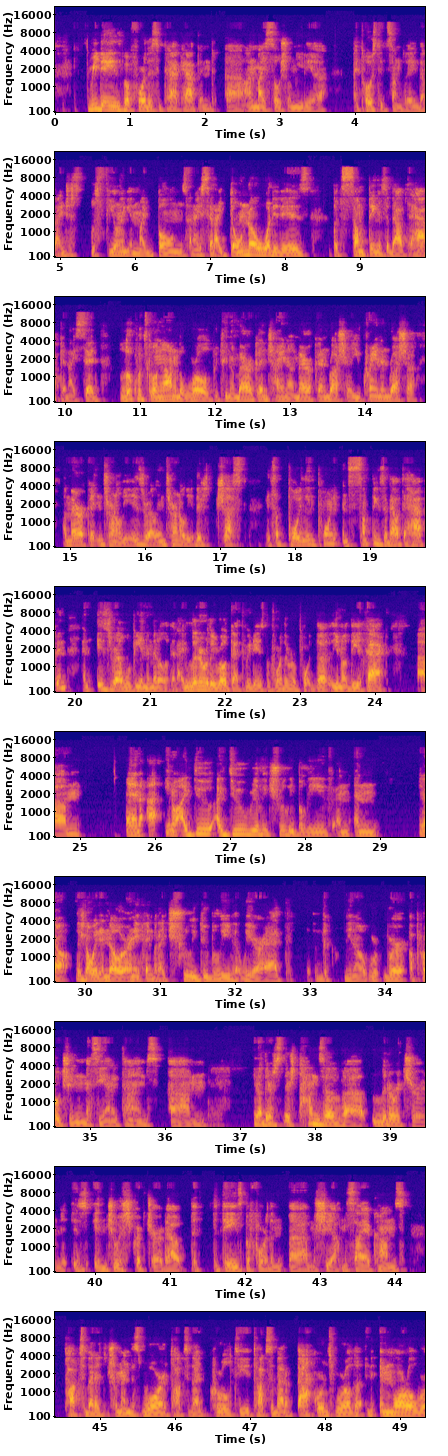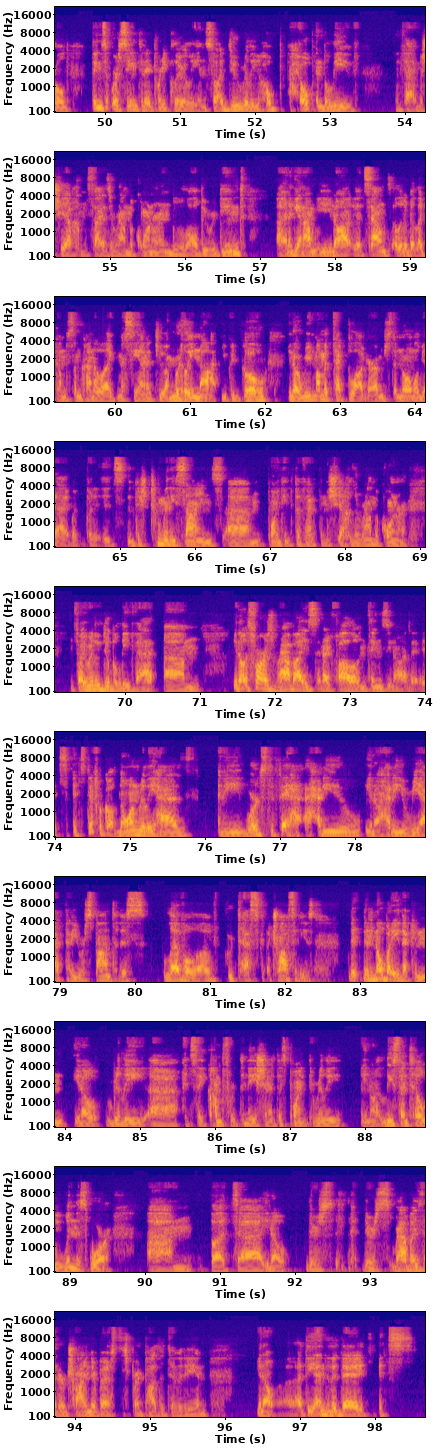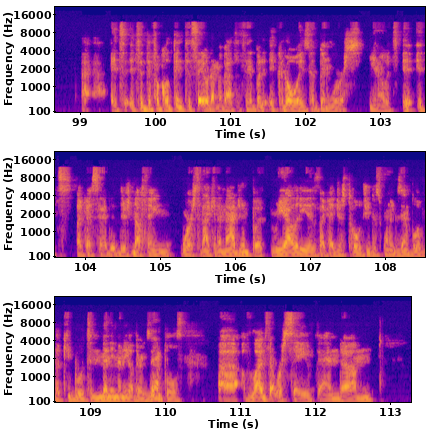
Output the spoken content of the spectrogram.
three days before this attack happened, uh, on my social media, I posted something that I just was feeling in my bones. And I said, I don't know what it is but something is about to happen. I said, look what's going on in the world between America and China, America and Russia, Ukraine and Russia, America internally, Israel internally. There's just, it's a boiling point and something's about to happen and Israel will be in the middle of it. I literally wrote that three days before the report, the, you know, the attack. Um, and I, you know, I do, I do really truly believe and, and, you know, there's no way to know or anything, but I truly do believe that we are at the, you know, we're, we're approaching messianic times. Um, you know, there's there's tons of uh, literature in, is in Jewish scripture about the, the days before the uh, Mashiach Messiah comes. Talks about a tremendous war. Talks about cruelty. Talks about a backwards world, an immoral world. Things that we're seeing today pretty clearly. And so I do really hope, I hope and believe that Mashiach Messiah is around the corner and we will all be redeemed and again, I'm you know it sounds a little bit like I'm some kind of like messianic Jew. I'm really not. You could go you know read. I'm a tech blogger. I'm just a normal guy, but but it's there's too many signs um, pointing to the fact that Mashiach is around the corner. And so I really do believe that. Um, you know, as far as rabbis that I follow and things, you know, it's it's difficult. No one really has any words to say. How, how do you you know how do you react? How do you respond to this level of grotesque atrocities? There, there's nobody that can, you know, really, uh, I'd say, comfort the nation at this point. To really, you know, at least until we win this war. Um, but uh, you know, there's there's rabbis that are trying their best to spread positivity, and you know, at the end of the day, it's it's it's a difficult thing to say what I'm about to say, but it could always have been worse. You know, it's it, it's like I said, there's nothing worse than I can imagine. But reality is, like I just told you, this one example of the kibbutz and many many other examples uh, of lives that were saved, and um,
